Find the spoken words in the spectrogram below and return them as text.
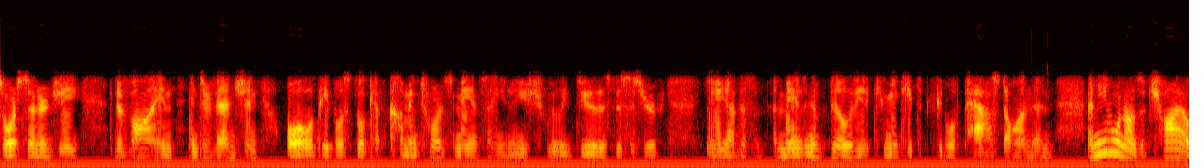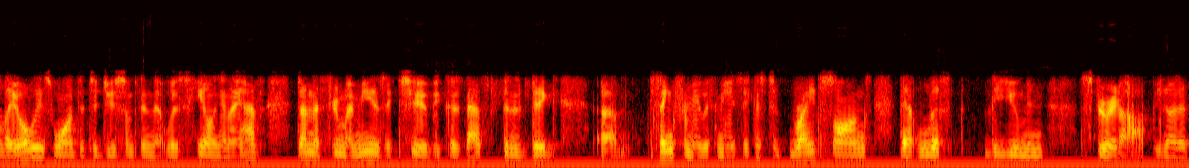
source energy, divine intervention. All the people still kept coming towards me and saying, you know, you should really do this. This is your, you know, you have this amazing ability to communicate to people who have passed on, and and even when I was a child, I always wanted to do something that was healing, and I have done that through my music too, because that's been a big um, thing for me with music is to write songs that lift the human spirit up, you know, that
